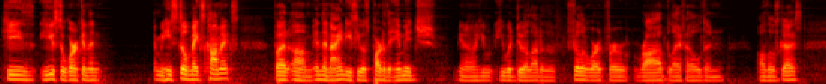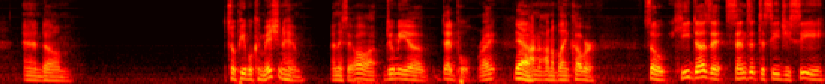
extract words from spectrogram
he's he used to work in the, I mean, he still makes comics, but um, in the '90s he was part of the Image. You know, he he would do a lot of the filler work for Rob Liefeld and all those guys, and um, so people commission him, and they say, "Oh, uh, do me a Deadpool, right? Yeah. on on a blank cover." So he does it, sends it to CGC.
